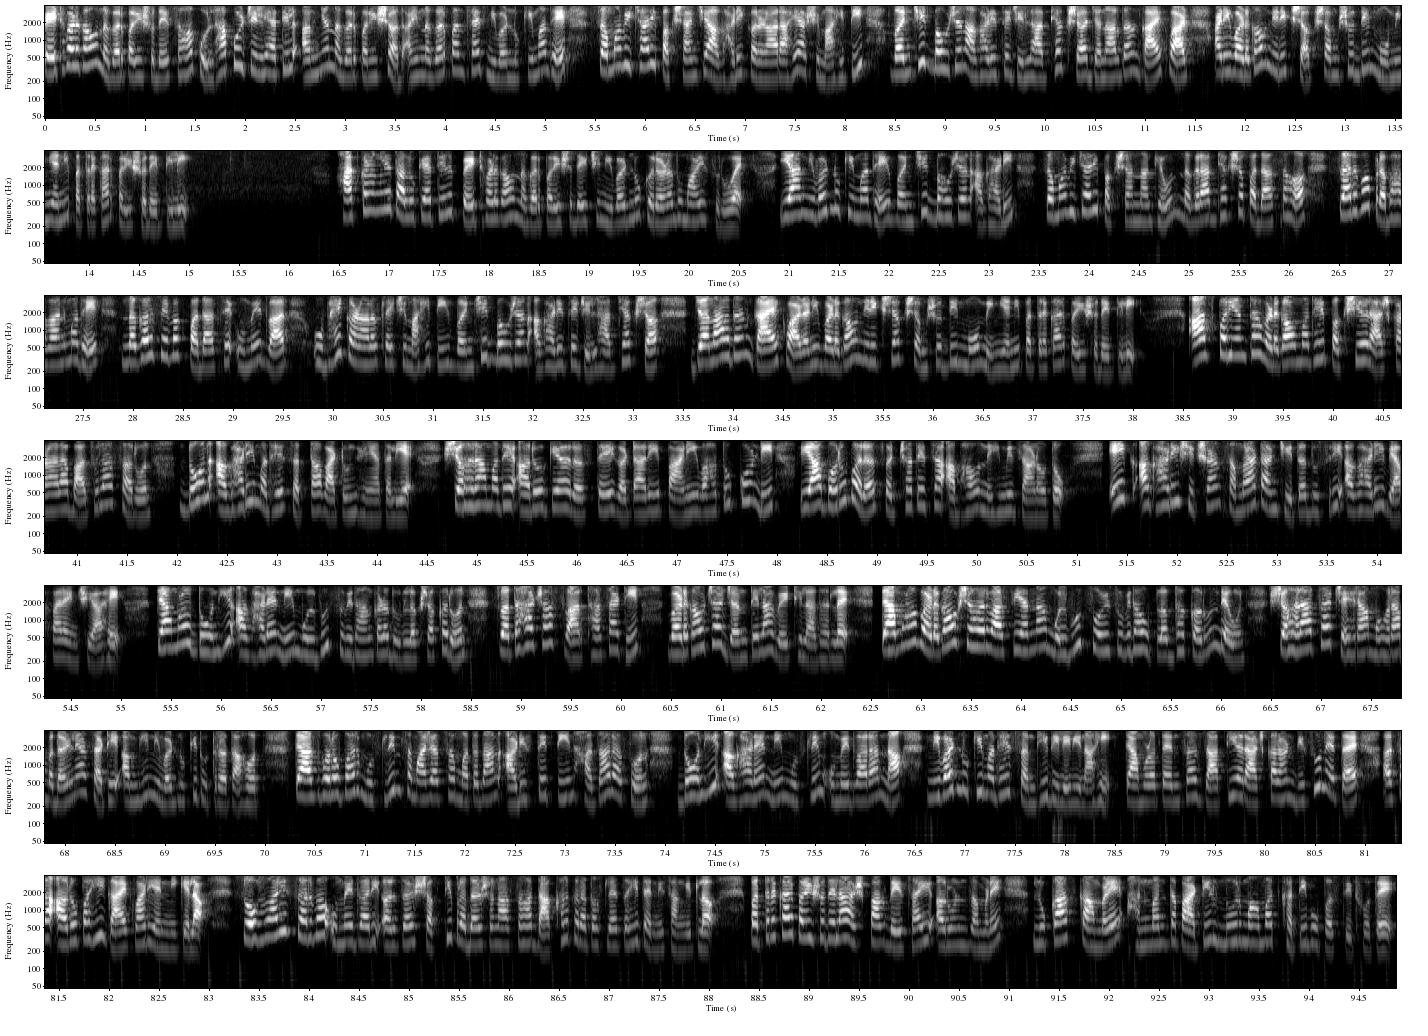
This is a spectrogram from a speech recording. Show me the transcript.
पेठवडगाव नगरपरिषदेसह कोल्हापूर जिल्ह्यातील अन्य नगरपरिषद आणि नगरपंचायत निवडणुकीमध्ये समविचारी पक्षांची आघाडी करणार आहे अशी माहिती वंचित बहुजन आघाडीचे जिल्हाध्यक्ष जनार्दन गायकवाड आणि वडगाव निरीक्षक शमशुद्दीन मोमीन यांनी पत्रकार परिषदेत दिली. हातकणंगले तालुक्यातील पेठवडगाव नगर परिषदेची निवडणूक रणधुमाळी सुरू आहे. या निवडणुकीमध्ये वंचित बहुजन आघाडी समविचारी पक्षांना घेऊन नगराध्यक्ष पदासह सर्व प्रभागांमध्ये नगरसेवक पदाचे उमेदवार उभे करणार असल्याची माहिती वंचित बहुजन आघाडीचे जिल्हाध्यक्ष जनार्दन गायकवाड आणि वडगाव निरीक्षक शमशुद्दीन मोमीन यांनी पत्रकार परिषदेत दिली आजपर्यंत वडगावमध्ये पक्षीय राजकारणाला बाजूला सारून दोन आघाडीमध्ये सत्ता वाटून घेण्यात आली आहे. शहरामध्ये आरोग्य रस्ते गटारी पाणी वाहतूक कोंडी याबरोबरच स्वच्छतेचा अभाव नेहमी जाणवतो. एक आघाडी शिक्षण सम्राटांची तर दुसरी आघाडी व्यापाऱ्यांची आहे. त्यामुळे दोन्ही आघाड्यांनी मूलभूत सुविधांकडे दुर्लक्ष करून स्वतःच्या स्वार्थासाठी वडगावच्या जनतेला वेठीला धरलंय. त्यामुळे वडगाव शहरवासियांना मूलभूत सोयीसुविधा उपलब्ध करून देऊन शहराचा चेहरा मोहरा बदलण्यासाठी आम्ही निवडणुकीत उतरत आहोत. त्याचबरोबर मुस्लिम समाजाचं मतदान अडीच ते तीन हजार असून दोन्ही आघाड्यांनी मुस्लिम उमेदवारांना निवडणुकीमध्ये संधी दिलेली नाही. त्यामुळे त्यांचं जातीय राजकारण दिसून येत आहे असा आरोपही गायकवाड यांनी केला. सोमवारी सर्व उमेदवारी अर्ज शक्ती प्रदर्शनासह दाखल करत असल्याचंही त्यांनी सांगितलं. पत्रकार परिषदेला अशफाक देसाई अरुण जमणे लुकास कांबळे हनुमंत पाटील नूर मोहम्मद खतीब उपस्थित होते.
